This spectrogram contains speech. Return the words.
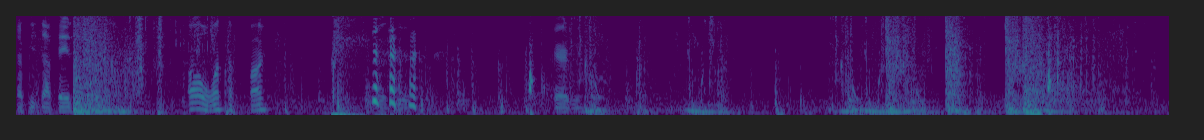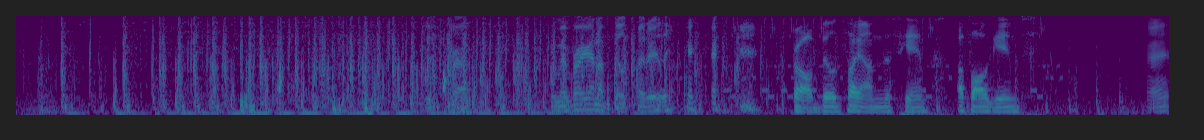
That piece that page. Oh, what the fuck? That was weird. Scared me. Just trap. I in a build fight earlier? Bro, build fight on this game. Of all games. Alright.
